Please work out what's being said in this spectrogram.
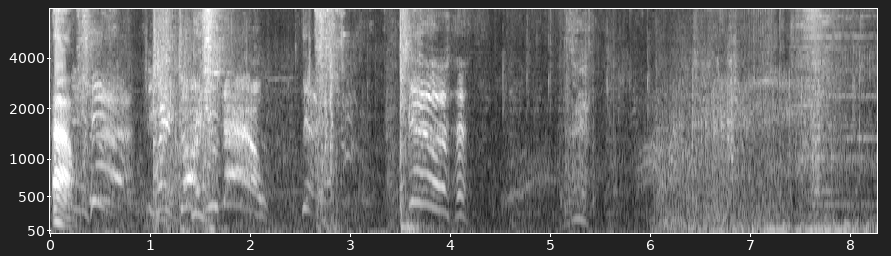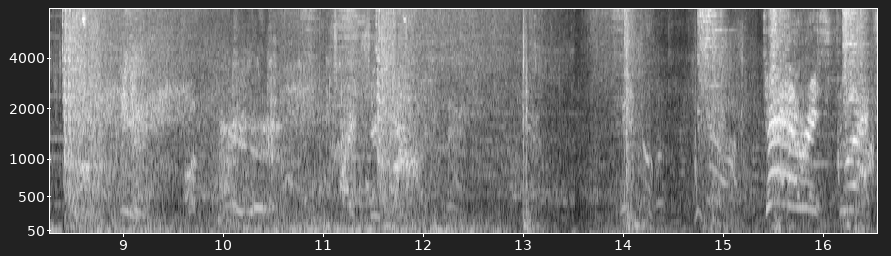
Ow. Where are you now? Terrorist flesh!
